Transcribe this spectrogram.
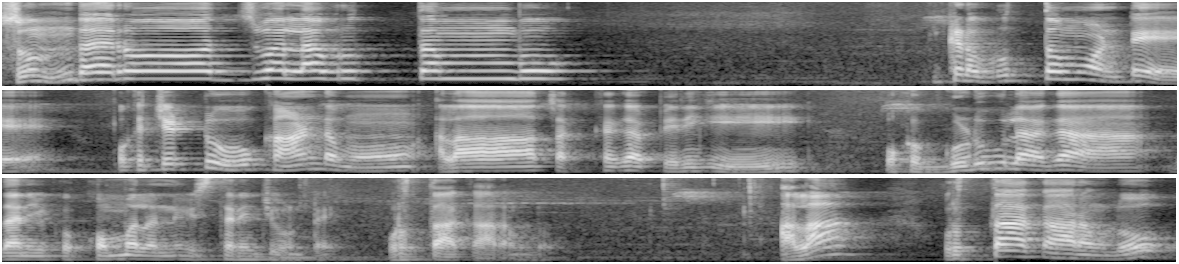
సుందరోజ్వల వృత్తంబు. ఇక్కడ వృత్తము అంటే ఒక చెట్టు కాండము అలా చక్కగా పెరిగి ఒక గొడుగులాగా దాని యొక్క కొమ్మలన్నీ విస్తరించి ఉంటాయి వృత్తాకారంలో. అలా వృత్తాకారంలో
